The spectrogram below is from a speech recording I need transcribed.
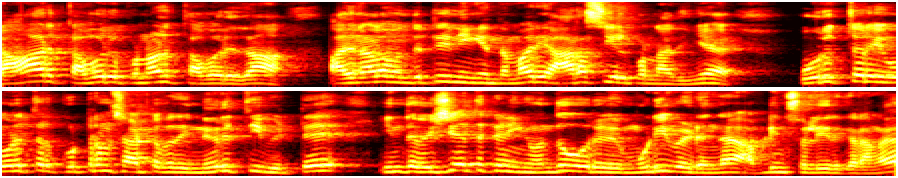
யார் தவறு பண்ணாலும் தவறு தான் அதனால வந்துட்டு நீங்கள் இந்த மாதிரி அரசியல் பண்ணாதீங்க. ஒருத்தரை ஒருத்தர் குற்றம் சாட்டுவதை நிறுத்திவிட்டு இந்த விஷயத்துக்கு நீங்கள் வந்து ஒரு முடிவெடுங்க அப்படின்னு சொல்லியிருக்கிறாங்க.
